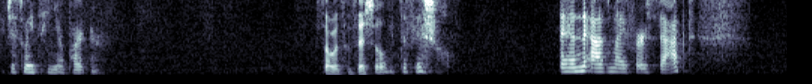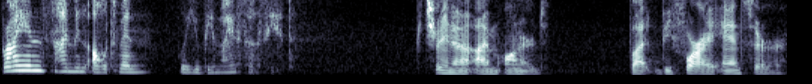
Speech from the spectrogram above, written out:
I just made senior partner. So it's official? It's official. And as my first act, Brian Simon Altman, will you be my associate? Katrina, I'm honored. But before I answer,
